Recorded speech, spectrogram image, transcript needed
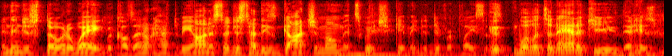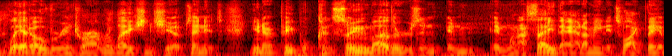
and then just throw it away because I don't have to be honest. I just have these gotcha moments which get me to different places. It, well, it's an attitude that has bled over into our relationships, and it's you know people consume others, and and and when I say that, I mean it's like they,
